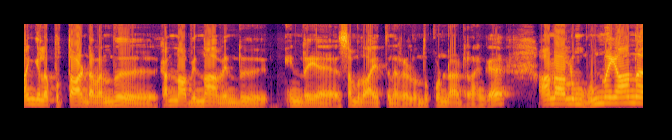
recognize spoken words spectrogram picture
ஆங்கில புத்தாண்டை வந்து கண்ணா பின்னா வென்று இன்றைய சமுதாயத்தினர்கள் வந்து கொண்டாடுறாங்க. ஆனாலும் உண்மையான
